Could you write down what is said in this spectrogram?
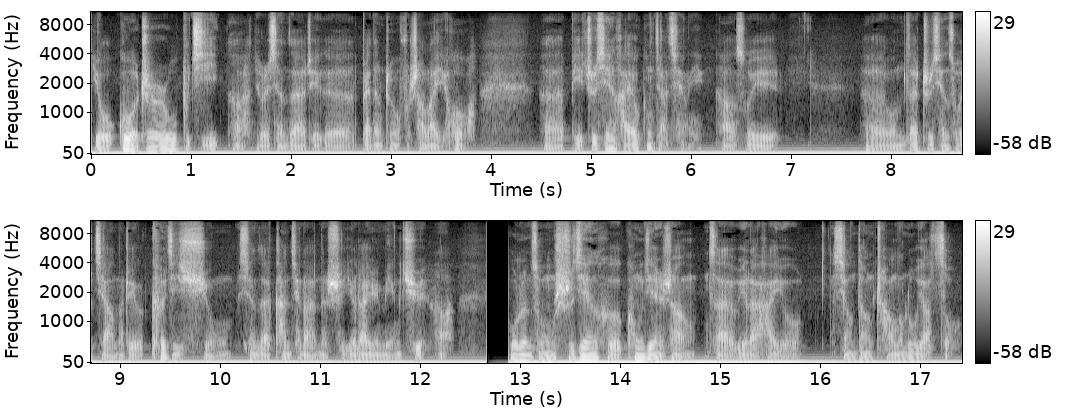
有过之而无不及啊，就是现在这个拜登政府上来以后啊，呃，比之前还要更加强硬啊，所以。呃，我们在之前所讲的这个科技熊，现在看起来呢是越来越明确啊。无论从时间和空间上，在未来还有相当长的路要走。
